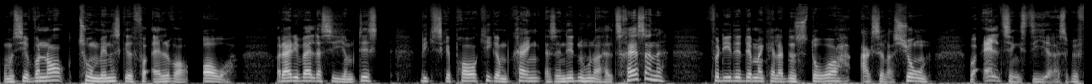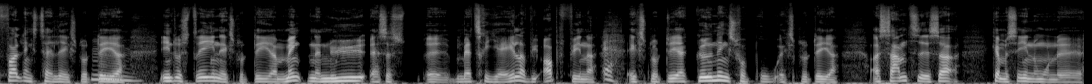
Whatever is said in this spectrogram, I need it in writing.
hvor man siger, hvornår tog mennesket for alvor over? Og der har de valgt at sige, at det, vi skal prøve at kigge omkring altså 1950'erne, fordi det er det, man kalder den store acceleration, hvor alting stiger. Altså befolkningstallet eksploderer, mm. industrien eksploderer, mængden af nye altså, øh, materialer, vi opfinder, ja. eksploderer, gødningsforbrug eksploderer. Og samtidig så kan man se nogle, øh,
